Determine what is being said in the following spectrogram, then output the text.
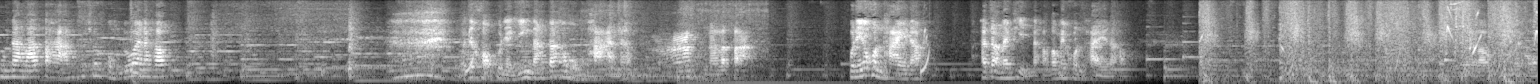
คุณนาราตะมาช่วยผมด้วยนะครับผมจะขอบคุณอย่างยิ่งนะถ้าผมผ่านนะครับนาราตะคนนี้ก็คนไทยนะครับ ถ้าจำไม่ผิดนะครับ ต้องเป็นคนไทยนะครับเราไปของ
